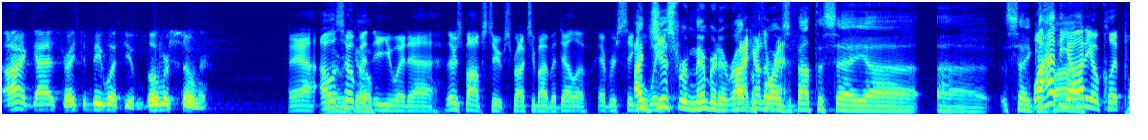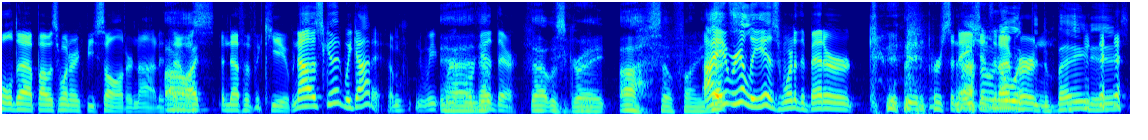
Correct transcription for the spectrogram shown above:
All right, guys, great to be with you. Boomer Sooner. Yeah, I was hoping go. that you would. Uh, there's Bob Stoops, brought to you by Modelo every single time. I week. just remembered it right, Right here on the before I was about to say uh, uh, say. well, I had the audio clip pulled up. I was wondering if you saw it or not. If that Oh, I- was enough of a cue. No, it's good. We got it. Um we, we're Yeah, we're that- good there. That was great. Oh, so funny. I, it really is one of the better I impersonations don't that know I've heard. the debate is.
